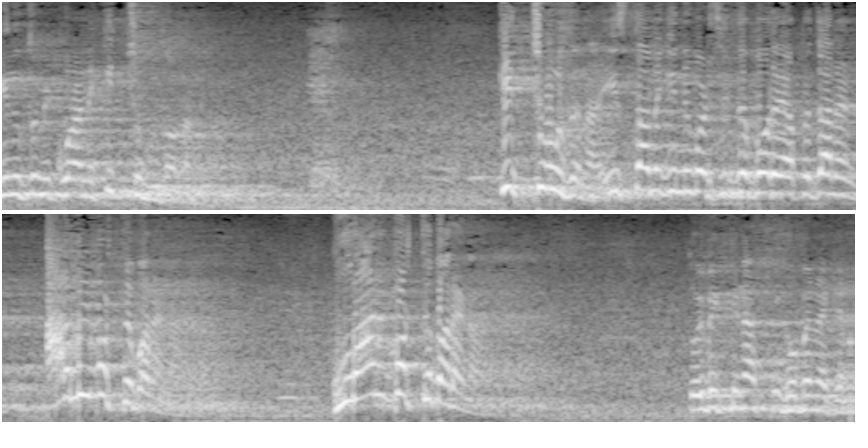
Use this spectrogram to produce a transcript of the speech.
কিন্তু তুমি কোরআনে কিচ্ছু বুঝো না। কিচ্ছু বুঝে না। ইসলামিক ইউনিভার্সিটিতে পড়ে আপনি জানেন, আরবি পড়তে পারে না। কোরআন পড়তে পারে না। তো ওই ব্যক্তি নাস্তিক হবে না কেন?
